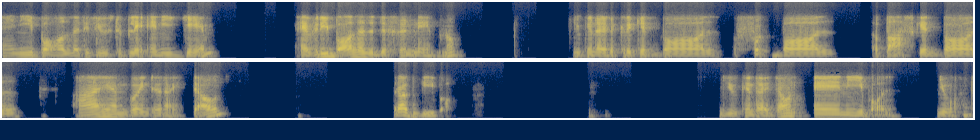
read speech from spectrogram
Any ball that is used to play any game? Every ball has a different name, no? You can write a cricket ball, a football, a basketball. I am going to write down rugby ball you can write down any ball you want.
